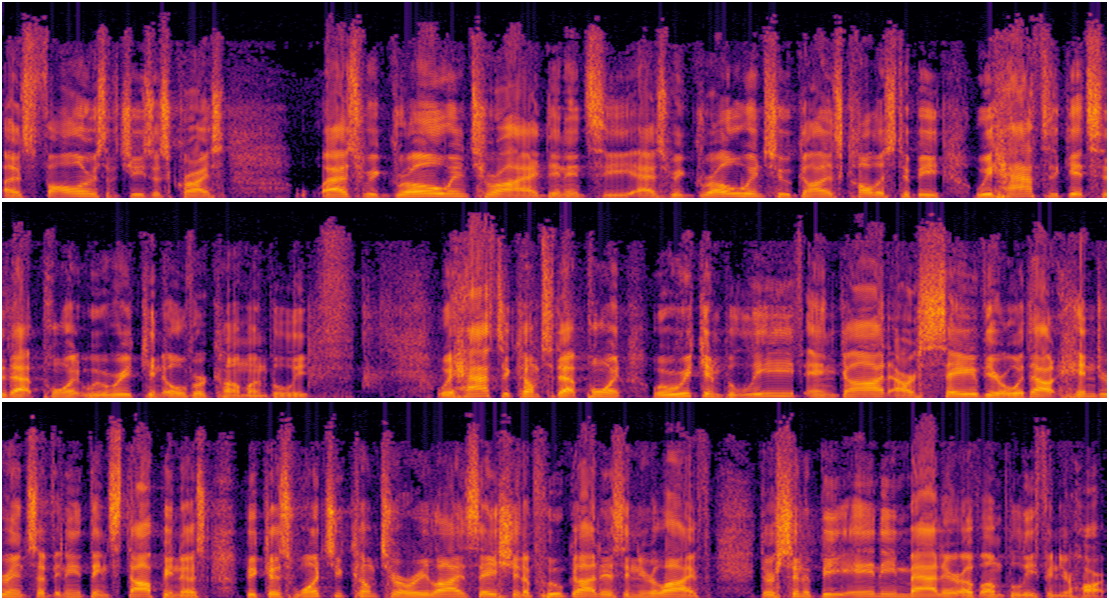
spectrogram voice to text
as followers of Jesus Christ, as we grow into our identity, as we grow into God has called us to be, we have to get to that point where we can overcome unbelief. We have to come to that point where we can believe in God, our Savior, without hindrance of anything stopping us. Because once you come to a realization of who God is in your life, there shouldn't be any matter of unbelief in your heart.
